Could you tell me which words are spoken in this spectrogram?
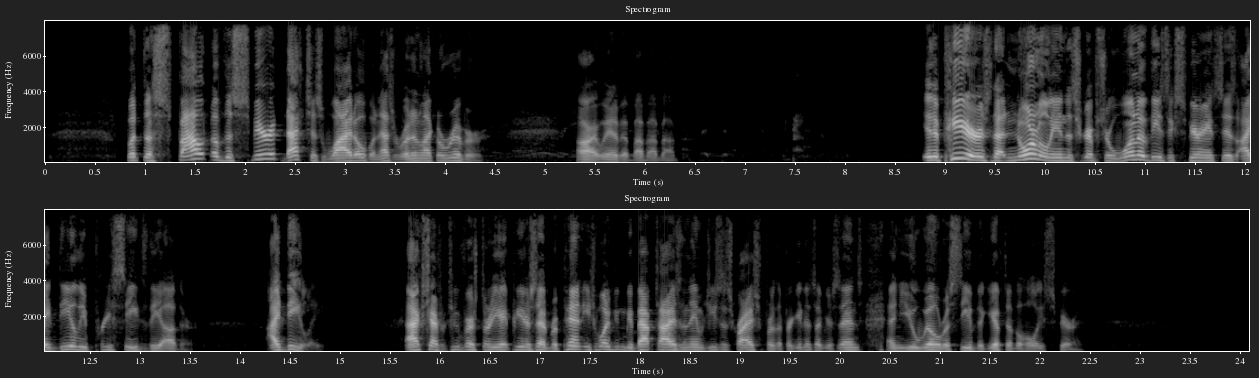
But the spout of the Spirit, that's just wide open. That's running like a river. All right, wait a bit. Bye, bye, bye. It appears that normally in the scripture, one of these experiences ideally precedes the other. Ideally. Acts chapter 2, verse 38, Peter said, Repent, each one of you can be baptized in the name of Jesus Christ for the forgiveness of your sins, and you will receive the gift of the Holy Spirit.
